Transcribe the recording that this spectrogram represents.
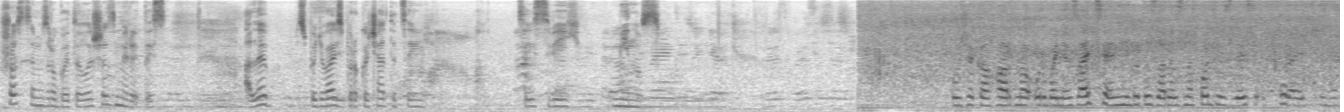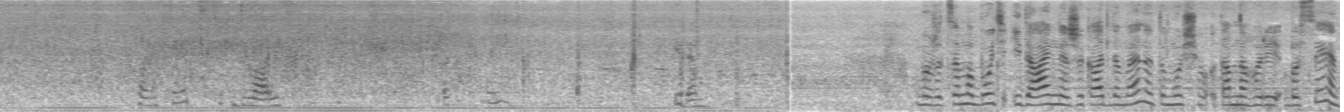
що з цим зробити? Лише змиритись. Але сподіваюсь прокачати цей, цей свій мінус. Боже, яка гарна урбанізація, нібито зараз знаходжусь десь в Туреччині. Sunset Drive. Так. Ідемо. Боже, це, мабуть, ідеальне ЖК для мене, тому що там на горі басейн,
